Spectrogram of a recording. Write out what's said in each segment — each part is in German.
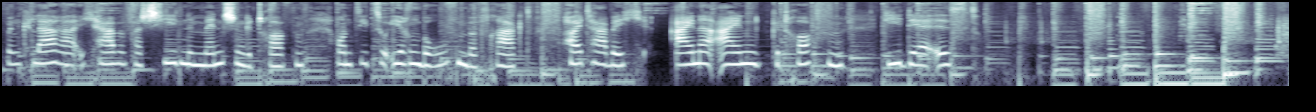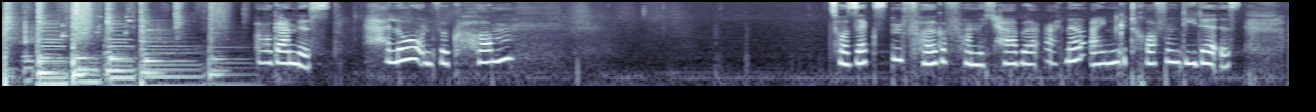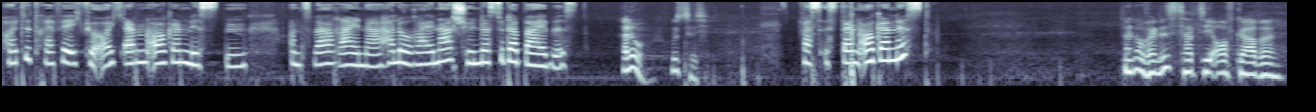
ich bin Clara. Ich habe verschiedene Menschen getroffen und sie zu ihren Berufen befragt. Heute habe ich eine einen getroffen, die der ist. Organist. Hallo und willkommen zur sechsten Folge von Ich habe eine einen getroffen, die der ist. Heute treffe ich für euch einen Organisten. Und zwar Rainer. Hallo Rainer, schön, dass du dabei bist. Hallo, grüß dich. Was ist dein Organist? Ein Organist hat die Aufgabe,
